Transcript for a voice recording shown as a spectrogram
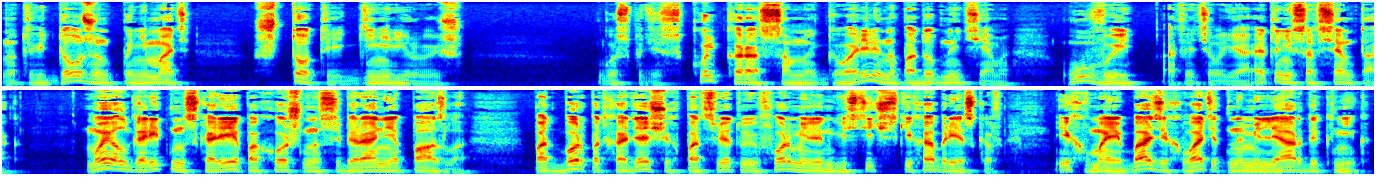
«Но ты ведь должен понимать, что ты генерируешь». «Господи, сколько раз со мной говорили на подобные темы?» «Увы», — ответил я, — «это не совсем так. Мой алгоритм скорее похож на собирание пазла, подбор подходящих по цвету и форме лингвистических обрезков. Их в моей базе хватит на миллиарды книг.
